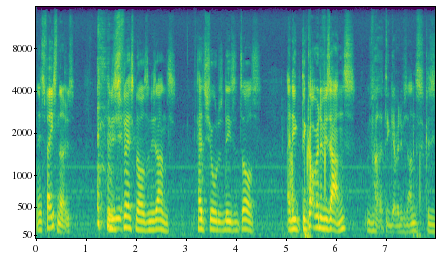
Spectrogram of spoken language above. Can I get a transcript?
His face nose. In his face, nose, and his hands, head, shoulders, knees, and toes. And he ah. they got rid of his hands. Well, they didn't get rid of his hands because he,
